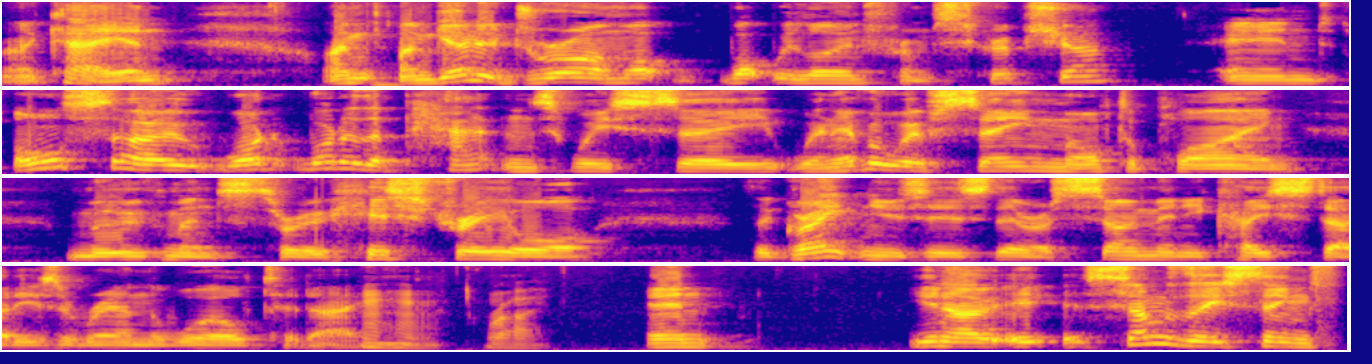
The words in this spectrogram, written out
Okay, and I'm, I'm going to draw on what, what we learned from Scripture and also what, what are the patterns we see whenever we've seen multiplying movements through history or the great news is there are so many case studies around the world today. Mm-hmm. Right. And, you know, it, some of these things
